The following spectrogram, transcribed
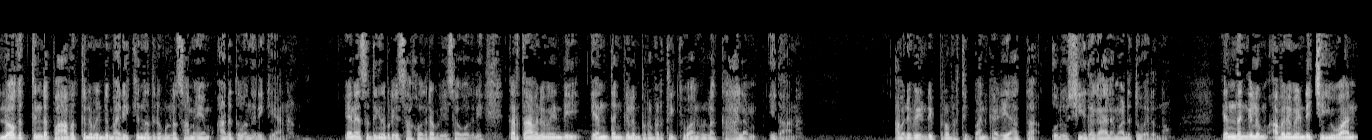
ലോകത്തിന്റെ പാപത്തിനു വേണ്ടി മരിക്കുന്നതിനുമുള്ള സമയം അടുത്തു വന്നിരിക്കുകയാണ്. എന്നെ ശ്രദ്ധിക്കുന്ന പ്രിയ സഹോദര പ്രിയ സഹോദരി കർത്താവിന് വേണ്ടി എന്തെങ്കിലും പ്രവർത്തിക്കുവാനുള്ള കാലം ഇതാണ്. അവനുവേണ്ടി പ്രവർത്തിപ്പാൻ കഴിയാത്ത ഒരു ശീതകാലം അടുത്തു വരുന്നു. എന്തെങ്കിലും അവനുവേണ്ടി ചെയ്യുവാൻ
